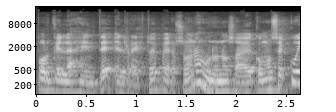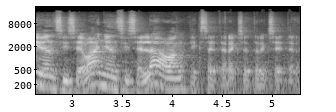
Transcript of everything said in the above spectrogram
porque la gente, el resto de personas, uno no sabe cómo se cuidan, si se bañan, si se lavan, etcétera, etcétera, etcétera.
